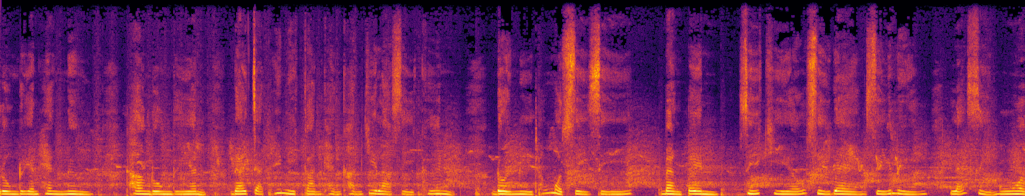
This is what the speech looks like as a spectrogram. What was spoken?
โรงเรียนแห่งหนึ่ง ทางโรงเรียนได้จัดให้มีการแข่งขันกีฬาสีขึ้น โดยมีทั้งหมดสีสี แบ่งเป็น สีเขียว สีแดง สีเหลือง และสีม่วง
